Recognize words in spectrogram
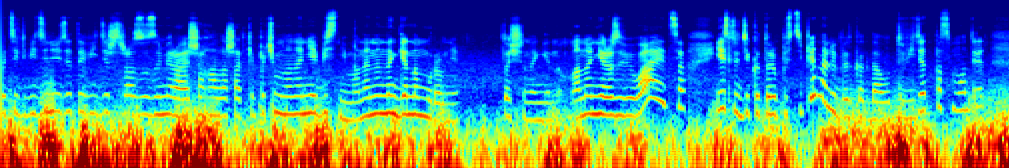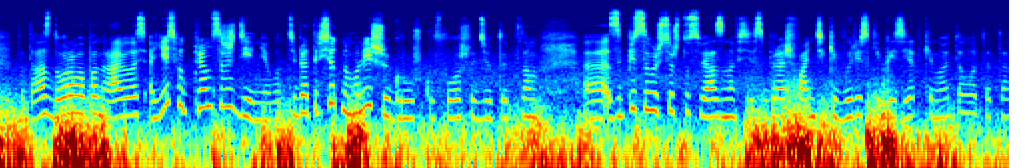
по телевидению где-то видишь, сразу замираешь, ага, лошадки. Почему? Она необъяснима, она на генном уровне точно на генном. Оно не развивается. Есть люди, которые постепенно любят, когда вот видят, посмотрят, тогда здорово, понравилось. А есть вот прям с рождения. Вот тебя трясет на малейшую игрушку с лошадью, ты там э, записываешь все, что связано, все собираешь фантики, вырезки, газетки. Но это вот это,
